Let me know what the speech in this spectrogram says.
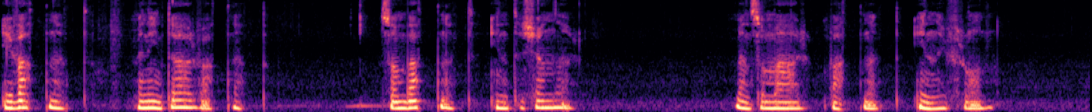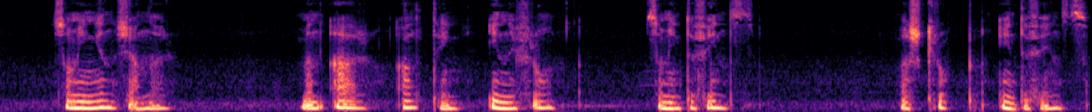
i vattnet, men inte är vattnet. Som vattnet inte känner, men som är vattnet inifrån. Som ingen känner, men är allting inifrån som inte finns. Vars kropp inte finns.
